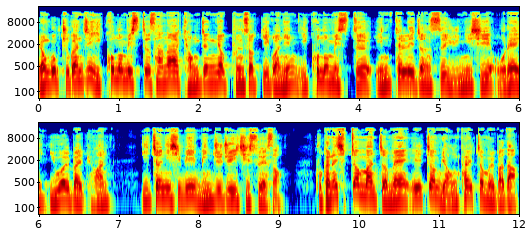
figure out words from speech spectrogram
영국 주간지 이코노미스트 산하 경쟁력 분석기관인 이코노미스트 인텔리전스 유닛이 올해 2월 발표한 2022 민주주의 지수에서 북한은 10점 만점에 1.08점을 받아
